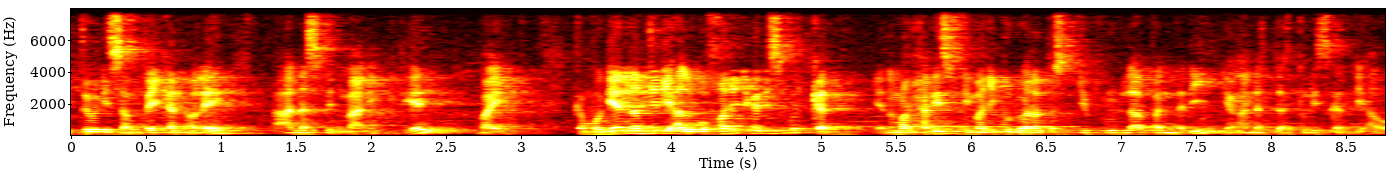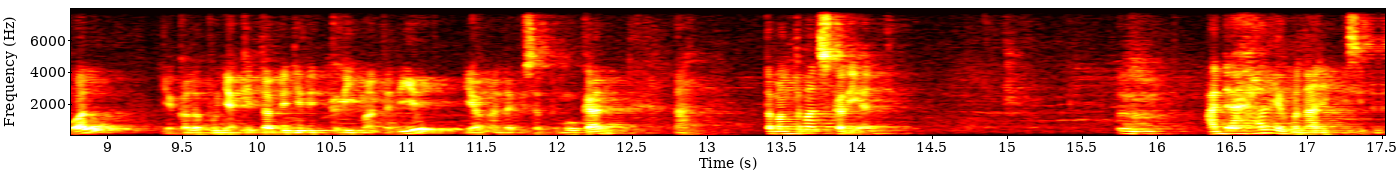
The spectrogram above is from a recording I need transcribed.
itu disampaikan oleh Anas bin Malik ya? baik. Kemudian nanti di Al-Bukhari juga disebutkan ya nomor hadis 5278 tadi yang Anda sudah tuliskan di awal. Ya kalau punya kitab di jilid kelima tadi ya, yang Anda bisa temukan. Nah teman-teman sekalian um, ada hal yang menarik di situ.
